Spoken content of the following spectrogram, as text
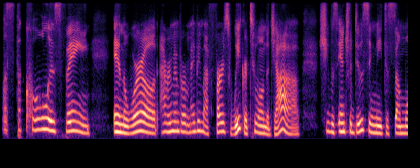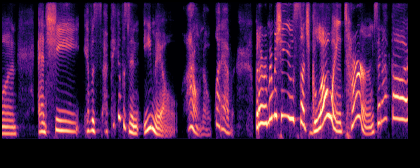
was the coolest thing in the world. I remember maybe my first week or two on the job, she was introducing me to someone, and she, it was, I think it was an email. I don't know, whatever. But I remember she used such glowing terms, and I thought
